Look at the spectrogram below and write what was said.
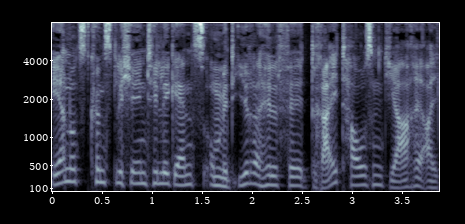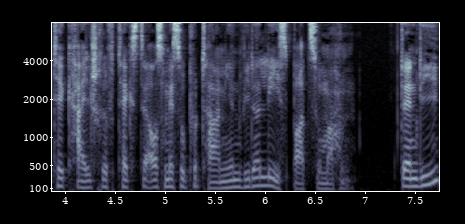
Er nutzt künstliche Intelligenz, um mit ihrer Hilfe 3000 Jahre alte Keilschrifttexte aus Mesopotamien wieder lesbar zu machen. Denn die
